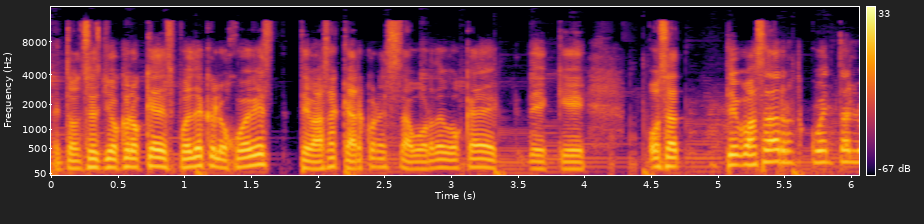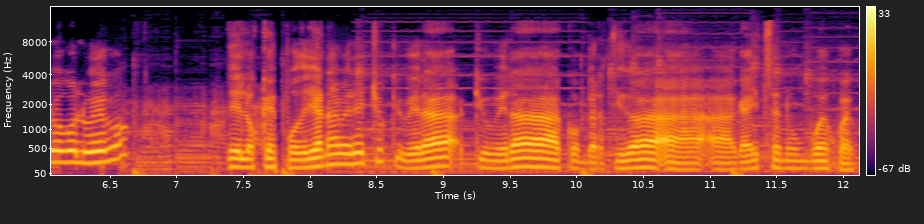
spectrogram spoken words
Entonces yo creo que después de que lo juegues, te vas a quedar con ese sabor de boca de, que, o sea, te vas a dar cuenta luego, luego de lo que podrían haber hecho que hubiera, que hubiera convertido a, a Gates en un buen juego.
